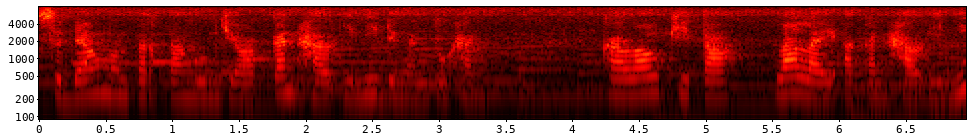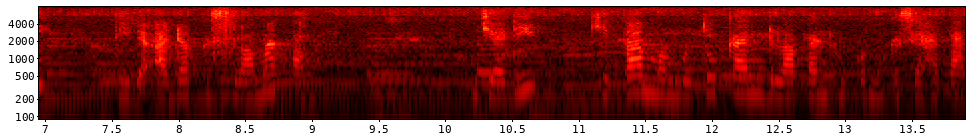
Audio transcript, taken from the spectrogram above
sedang mempertanggungjawabkan hal ini dengan Tuhan. Kalau kita lalai akan hal ini, tidak ada keselamatan. Jadi, kita membutuhkan delapan hukum kesehatan,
